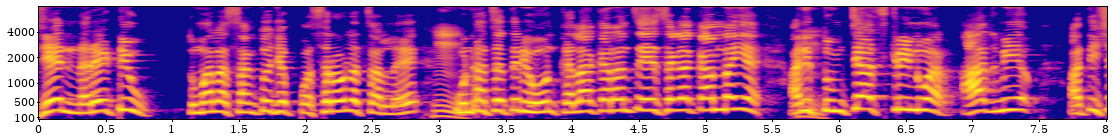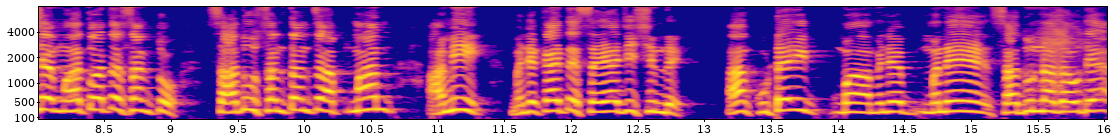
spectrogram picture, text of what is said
जे नरेटिव्ह तुम्हाला सांगतो जे पसरवलं चाललंय कुणाचं तरी होऊन कलाकारांचं हे सगळं काम नाही आहे आणि तुमच्या स्क्रीनवर आज मी अतिशय महत्वाचं सांगतो साधू संतांचा अपमान आम्ही म्हणजे काय ते सयाजी शिंदे. हा कुठेही म्हणजे म्हणे साधूंना जाऊ द्या.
